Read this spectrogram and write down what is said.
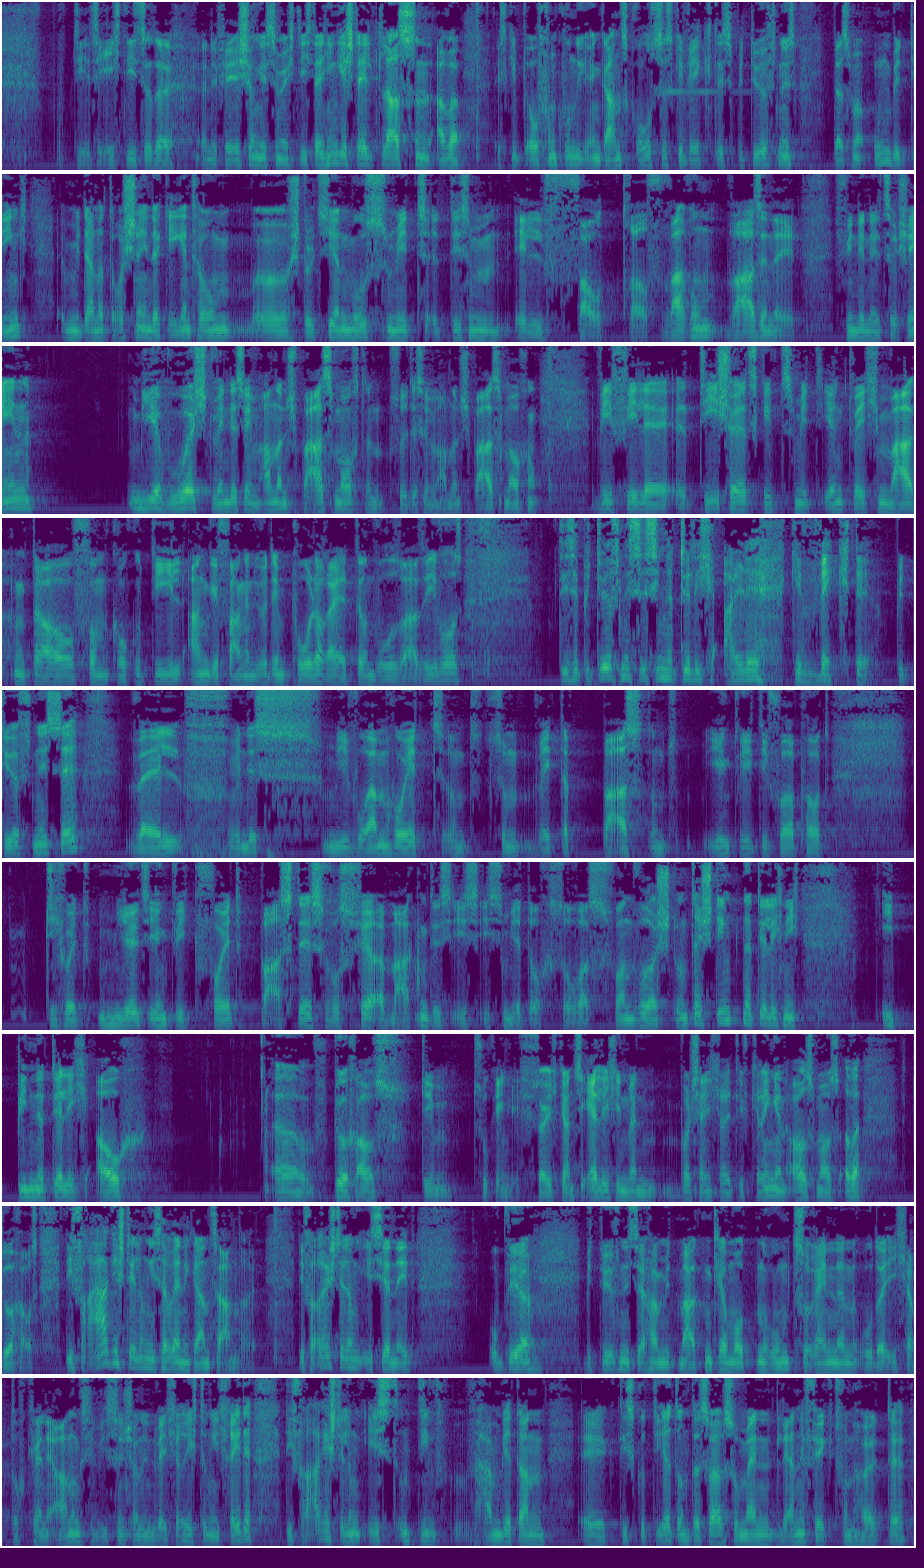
die jetzt echt ist oder eine Fälschung ist, möchte ich dahingestellt lassen. Aber es gibt offenkundig ein ganz großes gewecktes Bedürfnis, dass man unbedingt mit einer Tasche in der Gegend herum äh, muss mit diesem LV drauf. Warum? Weiß ich nicht. Ich finde ich nicht so schön mir wurscht, wenn das wem anderen Spaß macht, dann soll das wem anderen Spaß machen. Wie viele äh, T-Shirts gibt's mit irgendwelchen Marken drauf, vom Krokodil angefangen über den Poloreiter und wo weiß ich was. Diese Bedürfnisse sind natürlich alle geweckte Bedürfnisse, weil wenn das mich warm hält und zum Wetter passt und irgendwie die Farbe hat, die halt mir jetzt irgendwie gefällt, passt es, was für ein Marken das ist, ist mir doch sowas von wurscht. Und das stimmt natürlich nicht. Ich bin natürlich auch äh, durchaus dem zugänglich, sage ich ganz ehrlich, in meinem wahrscheinlich relativ geringen Ausmaß, aber durchaus. Die Fragestellung ist aber eine ganz andere. Die Fragestellung ist ja nicht, ob wir Bedürfnisse haben, mit Markenklamotten rumzurennen oder ich habe doch keine Ahnung, Sie wissen schon, in welche Richtung ich rede. Die Fragestellung ist, und die haben wir dann äh, diskutiert, und das war so mein Lerneffekt von heute,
